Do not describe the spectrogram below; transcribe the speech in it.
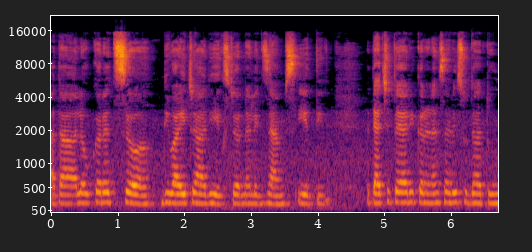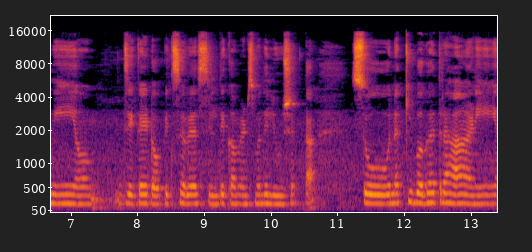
आता लवकरच दिवाळीच्या आधी एक्सटर्नल एक्झाम्स येतील. त्याची तयारी करण्यासाठी सुद्धा तुम्ही जे काही टॉपिक्स हवे असतील ते कमेंट्समध्ये लिहू शकता. सो नक्की बघत राहा आणि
